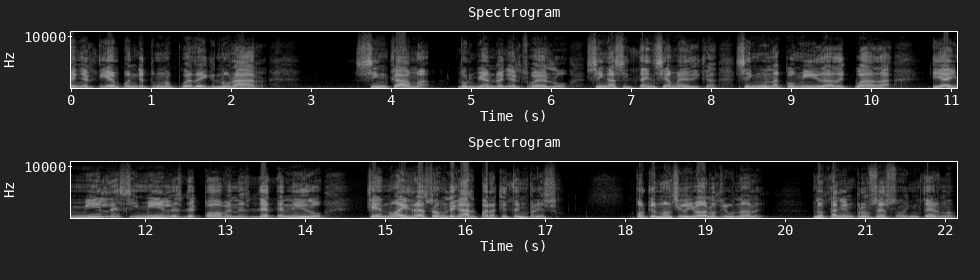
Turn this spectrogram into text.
en el tiempo en que tú no puedes ignorar, sin cama, durmiendo en el suelo, sin asistencia médica, sin una comida adecuada, y hay miles y miles de jóvenes detenidos que no hay razón legal para que estén presos, porque no han sido llevados a los tribunales, no están en proceso interno.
